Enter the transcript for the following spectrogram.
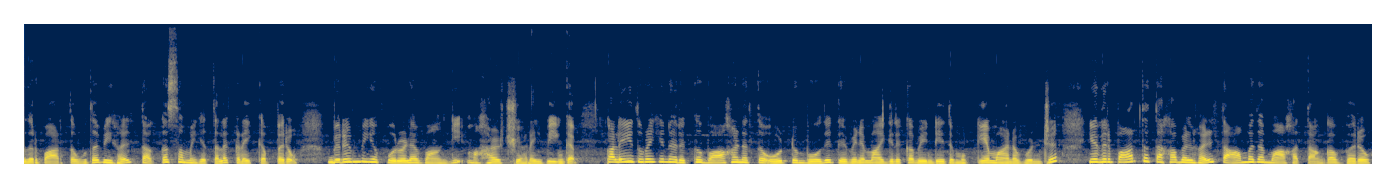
எதிர்பார்த்த உதவிகள் தக்க சமயத்தில் கிடைக்கப்பெறும். விரும்பிய பொருளை வாங்கி மகிழ்ச்சி அடைவீங்க. கலைத்துறையினருக்கு வாகனத்தை ஓட்டும் போது கவனமாக இருக்க வேண்டியது முக்கியமான ஒன்று. எதிர்பார்த்த தகவல்கள் தாமதமாக தாங்க வரும்.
